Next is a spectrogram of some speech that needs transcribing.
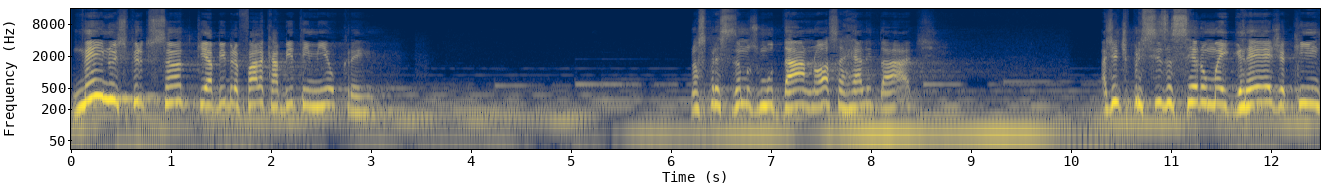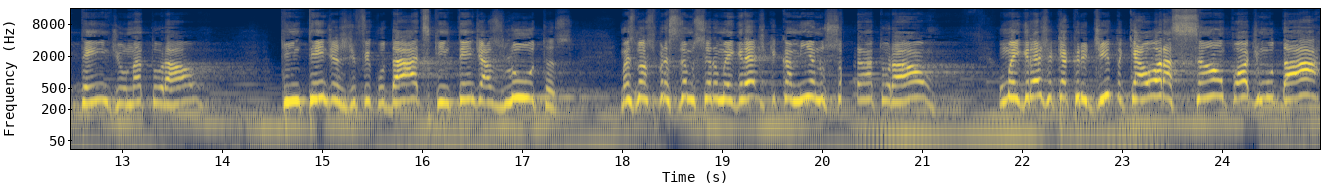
nem no Espírito Santo que a Bíblia fala que habita em mim, eu creio. Nós precisamos mudar a nossa realidade. A gente precisa ser uma igreja que entende o natural, que entende as dificuldades, que entende as lutas, mas nós precisamos ser uma igreja que caminha no sobrenatural, uma igreja que acredita que a oração pode mudar,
